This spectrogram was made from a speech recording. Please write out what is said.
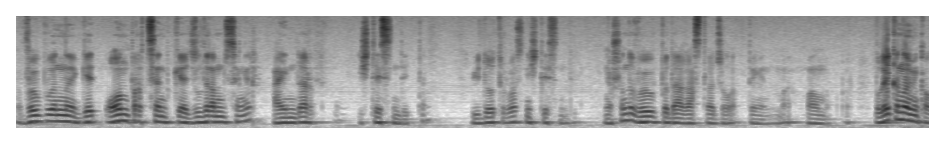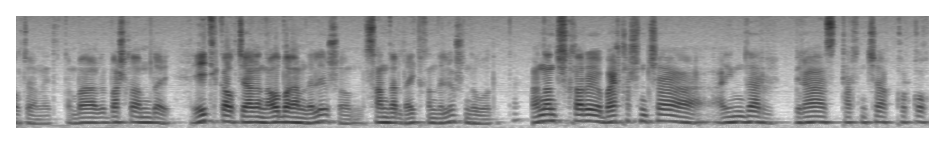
ввпны он процентке жылдырам десеңер айымдар иштесин дейт да. Үйдө отурбасын иштесин дейт ошондо ввп дагы астыга жыгылат деген маалымат бар. Бул экономикалык жагын айтып атам. Баягы башка мындай этикалык жагын албаганда эле ошо сандарды айтканда эле ошондой болуп атат да. Андан тышкары байкашымча айымдар бир аз тартынчаак коркок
